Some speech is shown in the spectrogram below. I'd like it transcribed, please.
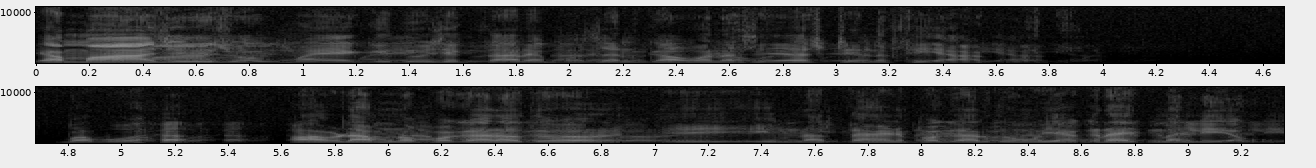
કે આ માં જેવી જોગમાં એ કીધું છે કે તારે ભજન ગાવાના છે એસટી નથી આંકવાની બાપુ આવડામનો પગાર હતો એમના ત્રણ પગાર તો હું એક રાતમાં લઈ આવું.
